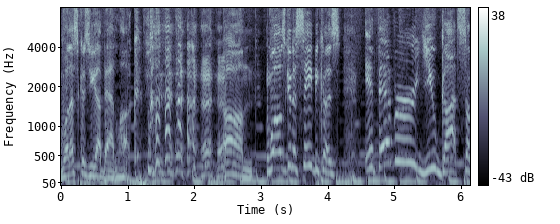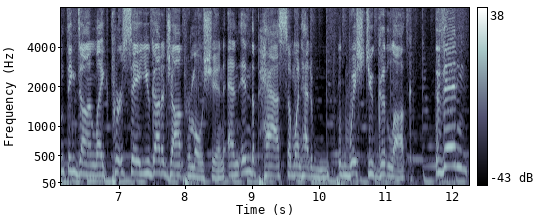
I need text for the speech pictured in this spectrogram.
Well, that's because you got bad luck. um, well, I was going to say because if ever you got something done, like per se, you got a job promotion, and in the past someone had wished you good luck, then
